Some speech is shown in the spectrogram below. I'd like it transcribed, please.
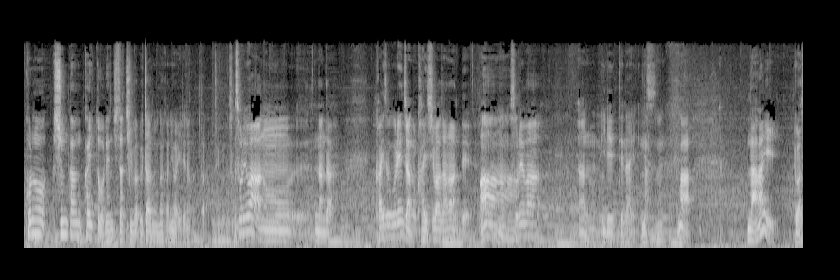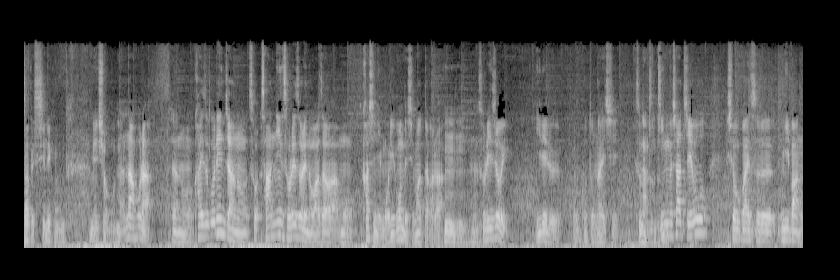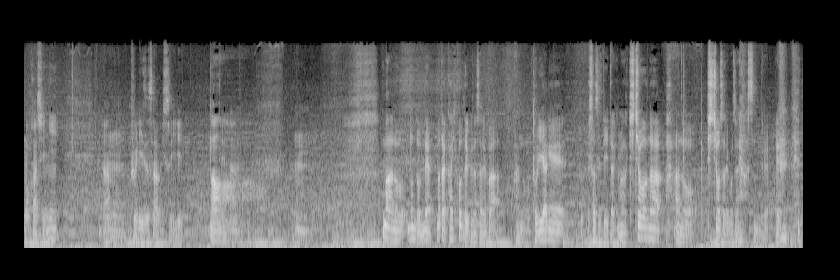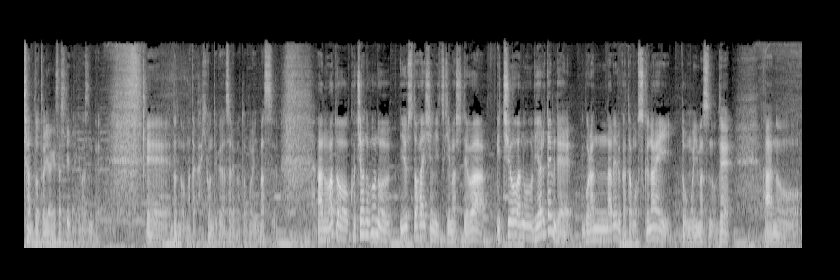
この瞬間回答レンジザチンは歌の中には入れなかったということですか、ね、それはあのなんだ海賊レンジャーの返し技なんでああ、うん。それはあの入れてないです。ね。まあ長い技ですしねこの名称もね。ななほらあの海賊レンジャーのそ3人それぞれの技はもう歌詞に盛り込んでしまったから、うんうんうん。それ以上入れることないしそのね。キングシャチを紹介する2番の歌詞にあのフリーズサービス入れああうんまああのどんどんねまた書き込んでくださればあの取り上げさせていただきます。貴重なあの視聴者でございますんで ちゃんと取り上げさせていただきますんで、えーどんどんまた書き込んでくださればと思います。あのあとこちらの方のユースト配信につきましては一応あのリアルタイムでご覧になれる方も少ないと思いますのであの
